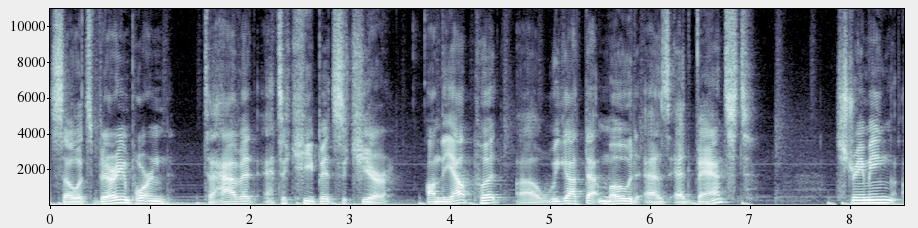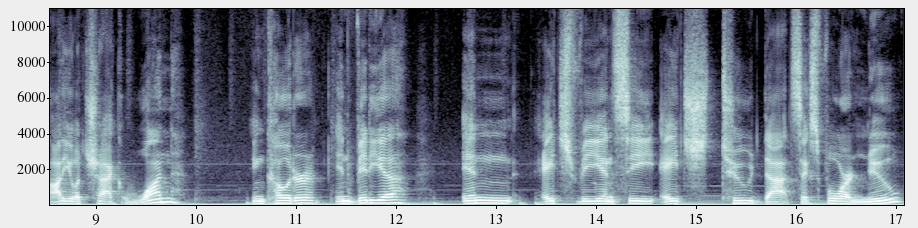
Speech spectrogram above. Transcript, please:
So it's very important to have it and to keep it secure. On the output, uh, we got that mode as advanced, streaming audio track one, encoder NVIDIA in HVNC H.264 new.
